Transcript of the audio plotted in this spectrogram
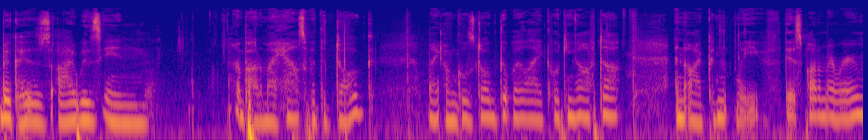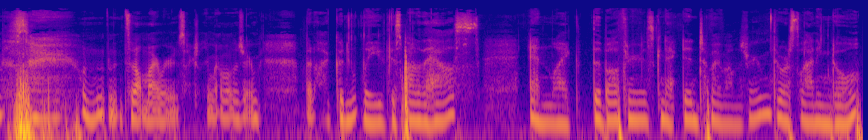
because I was in a part of my house with the dog, my uncle's dog that we're like looking after, and I couldn't leave this part of my room. So it's not my room, it's actually my mom's room, but I couldn't leave this part of the house, and like the bathroom is connected to my mom's room through a sliding door.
